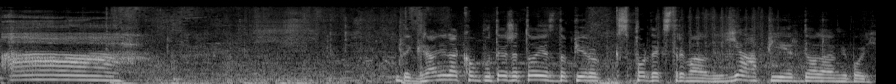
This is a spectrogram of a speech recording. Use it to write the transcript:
A. Granie na komputerze to jest dopiero sport ekstremalny. Ja pierdolę, ale mnie boli.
